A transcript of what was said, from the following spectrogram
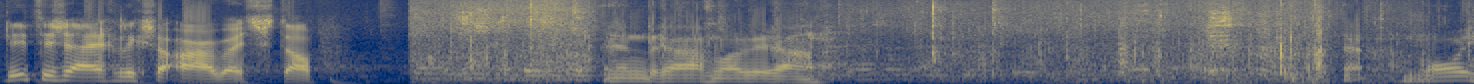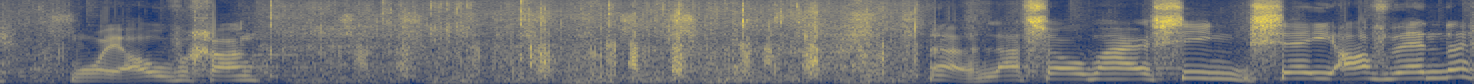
Dit is eigenlijk zijn arbeidsstap. En draaf maar weer aan. Ja, mooi. Mooie overgang. Nou, laat zomaar zien C afwenden.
